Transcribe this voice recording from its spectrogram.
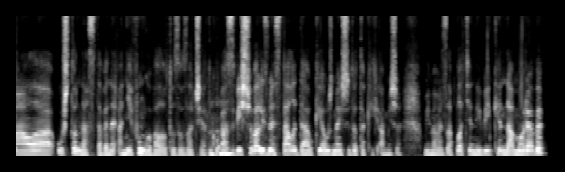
mala už to nastavené a nefungovalo to zo začiatku. Mhm. A zvyšovali sme stále dávky a už sme išli do takých, a my, že my máme zaplatený víkend na Morave,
